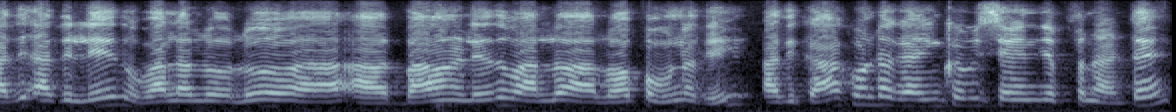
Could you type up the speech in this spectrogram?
అది అది లేదు. వాళ్ళలో లో ఆ- భావన లేదు. వాళ్ళలో ఆ లోపం ఉన్నది. అది కాకుండా ఇంకో విషయం ఏం చెప్తున్నా అంటే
